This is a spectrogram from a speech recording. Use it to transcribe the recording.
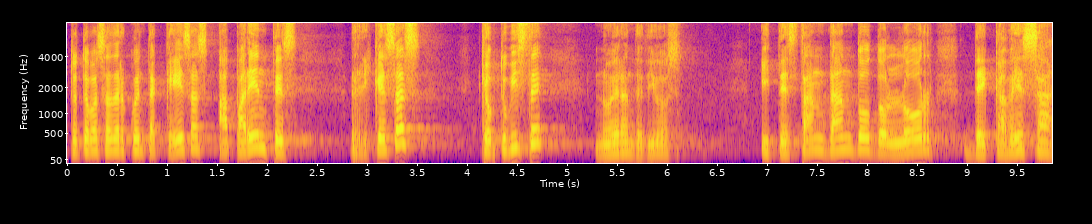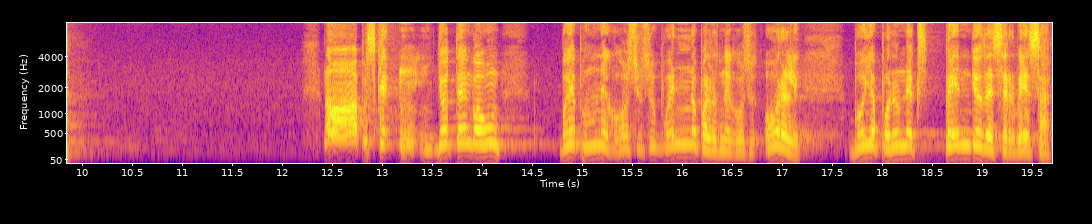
tú te vas a dar cuenta que esas aparentes riquezas que obtuviste no eran de Dios y te están dando dolor de cabeza. No, pues que yo tengo un, voy a poner un negocio, soy bueno para los negocios, órale, voy a poner un expendio de cerveza.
